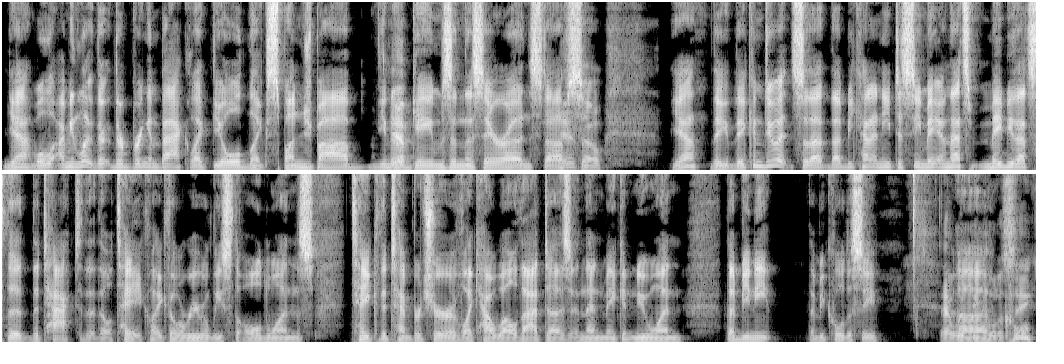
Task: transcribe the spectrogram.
Yeah, well, I mean, look, they're they're bringing back like the old like SpongeBob, you know, yep. games in this era and stuff. Yeah. So yeah, they they can do it. So that that'd be kind of neat to see. And that's maybe that's the the tact that they'll take. Like they'll re-release the old ones, take the temperature of like how well that does, and then make a new one. That'd be neat. That'd be cool to see. That would uh, be cool to cool. see.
